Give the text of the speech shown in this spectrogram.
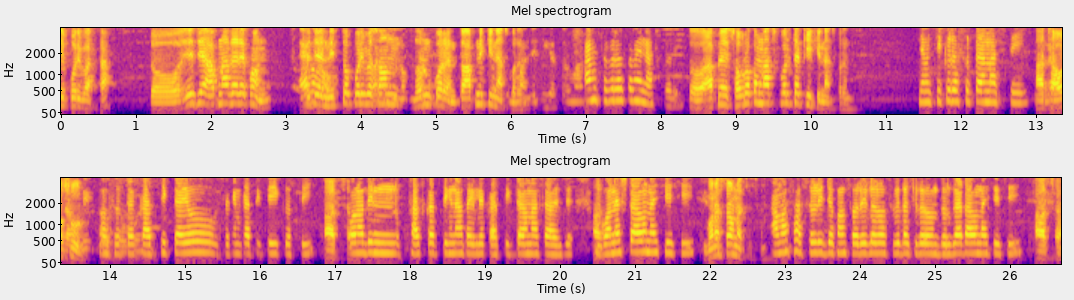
এই পরিবারটা। তো এই যে আপনাদের এখন এই যে নৃত্য পরিবেশন ধরুন করেন তো আপনি কি নাচ করেন? আমি সব রকমই নাচ করি। তো আপনি সব রকম নাচ বলতে কি কি নাচ করেন? যেমন চিকুরা সুরটা নাচতি। আচ্ছা অসুর। অসুরটা কার্তিকটাও সেকেন্ড কার্তিকটাই করতি। আচ্ছা। কোনোদিন ফার্স্ট কার্তিক না থাকলে কার্তিকটাও নাচা হয়েছে। আচ্ছা। গণেশটাও নাচিয়েছি। গণেশটাও নাচেছেন আমার শাশুড়ি যখন শরীরের অসুবিধা ছিল তখন দুর্গাটাও নাচেছি আচ্ছা।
